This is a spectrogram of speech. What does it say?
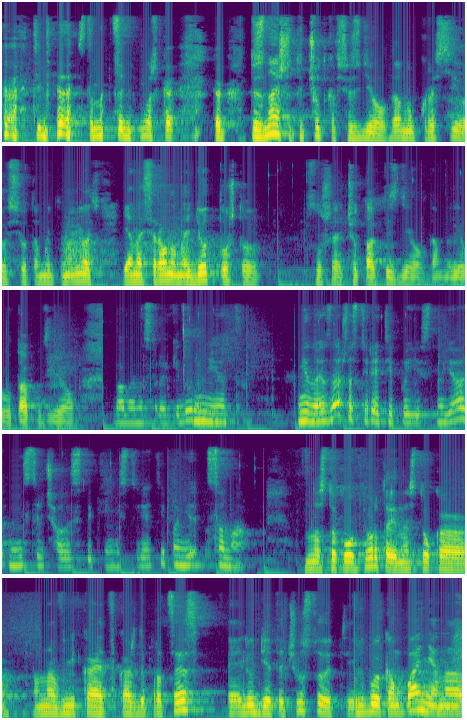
тебе становится немножко как... Ты знаешь, что ты четко все сделал, да, ну красиво все там эти мелочи, и она все равно найдет то, что, слушай, а что так ты сделал там, или вот так вот сделал. Баба на стройке дура? Нет. Не, ну я знаю, что стереотипы есть, но я не встречалась с такими стереотипами сама. настолько упертая и настолько она вникает в каждый процесс, э, люди это чувствуют. И в любой компании она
